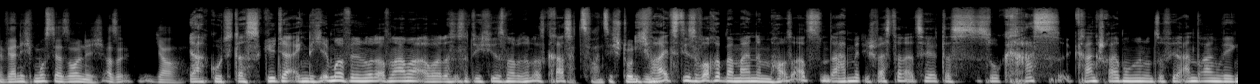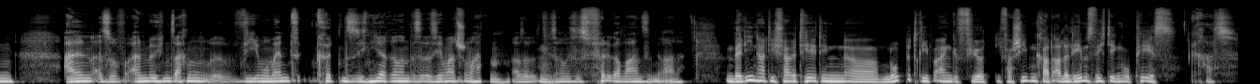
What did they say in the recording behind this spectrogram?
Wer nicht muss, der soll nicht. Also ja. Ja gut, das gilt ja eigentlich immer für eine Notaufnahme, aber das ist natürlich dieses Mal besonders krass. 20 Stunden. Ich war jetzt diese Woche bei meinem Hausarzt und da haben mir die Schwestern erzählt, dass so krass Krankschreibungen und so viel Andrang wegen allen, also allen möglichen Sachen, wie im Moment könnten sie sich nie erinnern, dass sie das jemals schon hatten. Also die hm. sagen, das ist völliger Wahnsinn gerade. In Berlin hat die Charité den äh, Notbetrieb eingeführt. Die verschieben gerade alle lebenswichtigen OPs. Krass.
